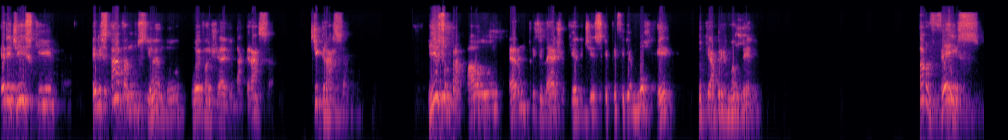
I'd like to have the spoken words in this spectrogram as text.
Ele diz que ele estava anunciando o evangelho da graça, de graça. E isso para Paulo era um privilégio que ele disse que preferia morrer do que abrir mão dele. Talvez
